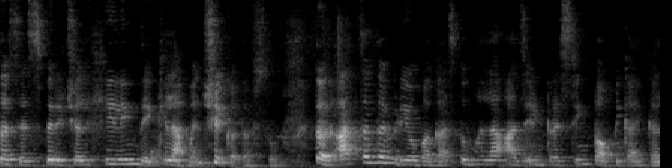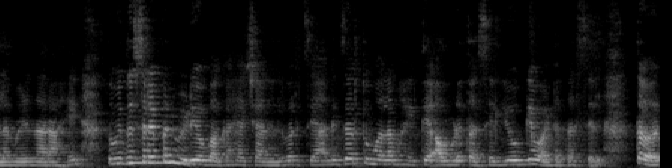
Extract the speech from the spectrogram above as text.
तसेच स्पिरिच्युअल हिलिंग देखील आपण शिकत असतो. तर आजचा तर व्हिडिओ बघाच. तुम्हाला आज इंटरेस्टिंग टॉपिक ऐकायला मिळणार आहे. तुम्ही दुसरे पण व्हिडिओ बघा ह्या चॅनलवरचे आणि जर तुम्हाला माहिती आवडत असेल योग्य वाटत असेल तर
